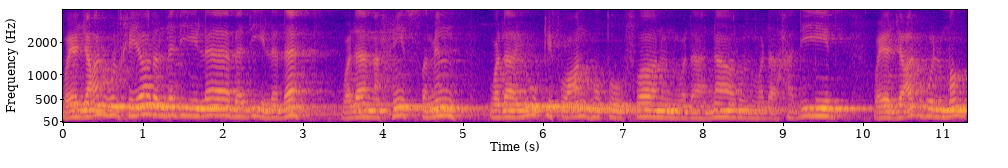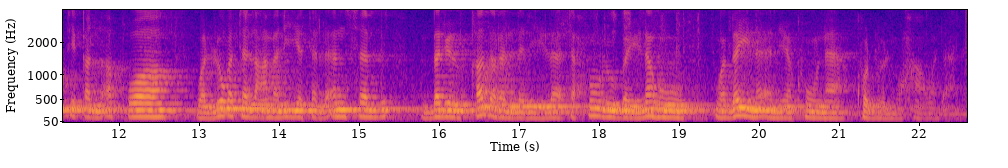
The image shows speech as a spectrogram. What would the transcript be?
ويجعله الخيار الذي لا بديل له ولا محيص منه ولا يوقف عنه طوفان ولا نار ولا حديد ويجعله المنطق الأقوى واللغة العملية الأنسب بل القدر الذي لا تحول بينه وبين أن يكون كل المحاولات.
